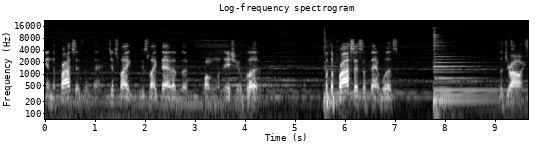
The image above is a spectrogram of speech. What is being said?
in the process of that, just like just like that of the woman with the issue of blood. But the process of that was the drawing,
